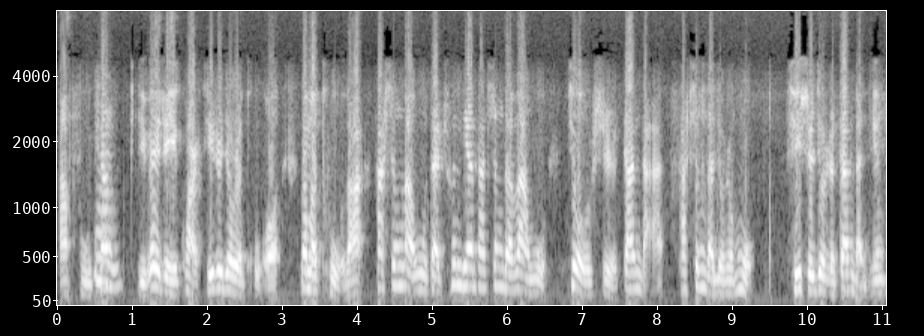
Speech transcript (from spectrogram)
啊，腹腔嗯脾胃这一块儿其实就是土。那么土呢，它生万物，在春天它生的万物就是肝胆，它生的就是木，其实就是肝胆经。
